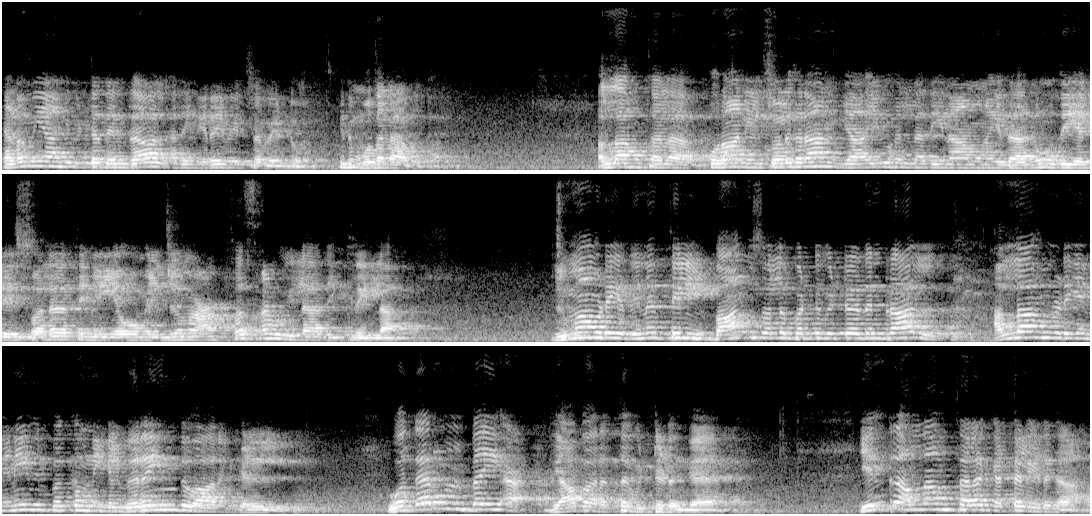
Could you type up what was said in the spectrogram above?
கடமையாகிவிட்டது என்றால் அதை நிறைவேற்ற வேண்டும். இது முதலாவது. அல்லாஹ் தாலா குரானில் சொல்கிறான் யா அய்யுஹல்லதீன ஆமனு இதா நூதியலி லிஸ்ஸலாத்தி மின் யௌமில் ஜும்ஆ ஃபஸ்அவு இலா ஜுமாவுடைய தினத்தில் பாங்கு சொல்லப்பட்டு விட்டதென்றால் அல்லாஹனுடைய நினைவின் பக்கம் நீங்கள் விரைந்து வாருங்கள். வியாபாரத்தை விட்டுடுங்க. என்று அல்லாஹ் தஆலா கட்டளையிடுகிறான்.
